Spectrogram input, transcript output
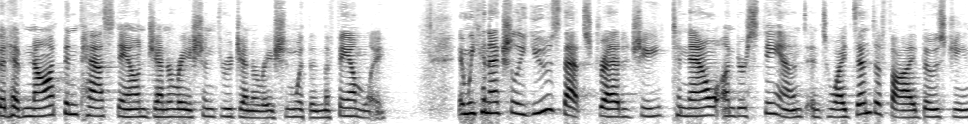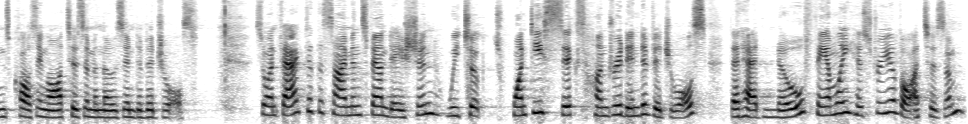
but have not been passed down generation through generation within the family. And we can actually use that strategy to now understand and to identify those genes causing autism in those individuals. So, in fact, at the Simons Foundation, we took 2,600 individuals that had no family history of autism,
